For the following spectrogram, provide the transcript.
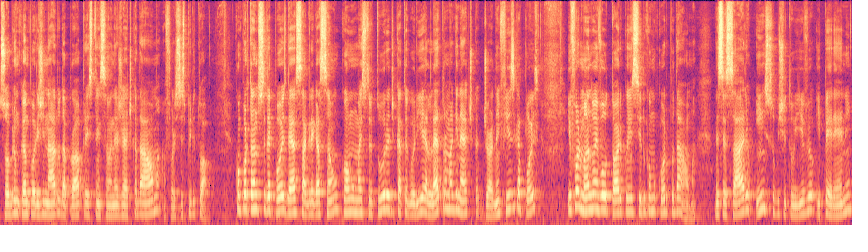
sobre um campo originado da própria extensão energética da alma, a força espiritual, comportando-se depois dessa agregação como uma estrutura de categoria eletromagnética de ordem física, pois e formando um envoltório conhecido como corpo da alma, necessário, insubstituível e perene,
